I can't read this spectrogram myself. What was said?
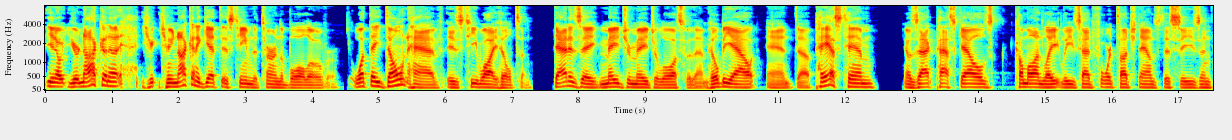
you know you're not gonna you're not gonna get this team to turn the ball over. What they don't have is T.Y. Hilton. That is a major major loss for them. He'll be out and uh, past him You know, Zach Pascal's come on lately. He's had four touchdowns this season.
